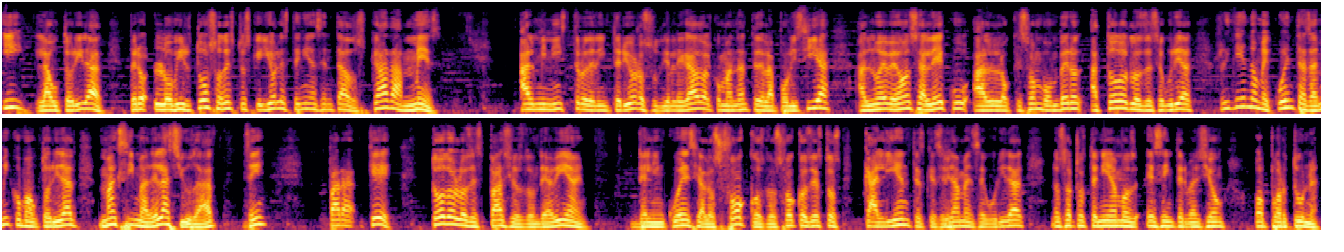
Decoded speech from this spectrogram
y la autoridad, pero lo virtuoso de esto es que yo les tenía sentados cada mes al ministro del Interior o su delegado, al comandante de la policía, al 911, al ECU, a lo que son bomberos, a todos los de seguridad, rindiéndome cuentas a mí como autoridad máxima de la ciudad, ¿sí? Para que todos los espacios donde habían delincuencia, los focos, los focos de estos calientes que se llaman seguridad, nosotros teníamos esa intervención oportuna.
